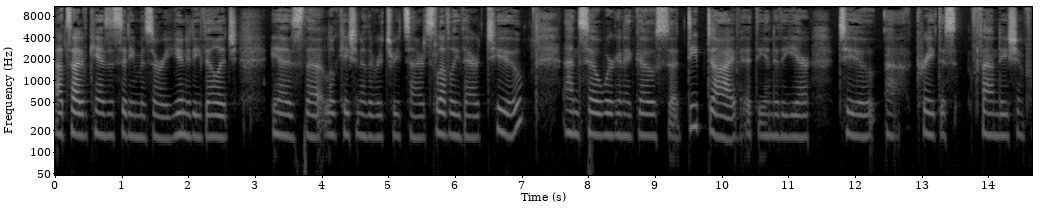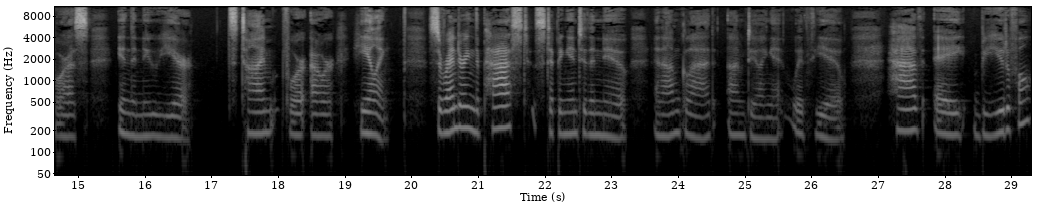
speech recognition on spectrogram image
outside of Kansas City, Missouri. Unity Village is the location of the retreat center. It's lovely there too. And so we're going to go so deep dive at the end of the year to uh, create this foundation for us in the new year. It's time for our healing, surrendering the past, stepping into the new. And I'm glad I'm doing it with you. Have a beautiful,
